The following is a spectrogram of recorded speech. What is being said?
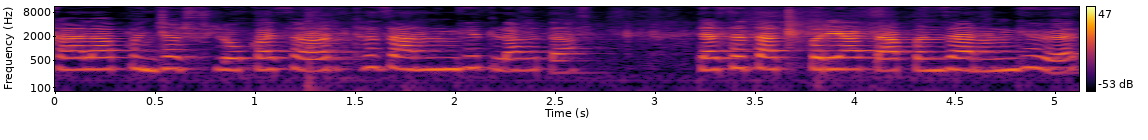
काल आपण ज्या श्लोकाचा अर्थ जाणून घेतला होता त्याचं तात्पर्य आता आपण जाणून घेऊयात.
